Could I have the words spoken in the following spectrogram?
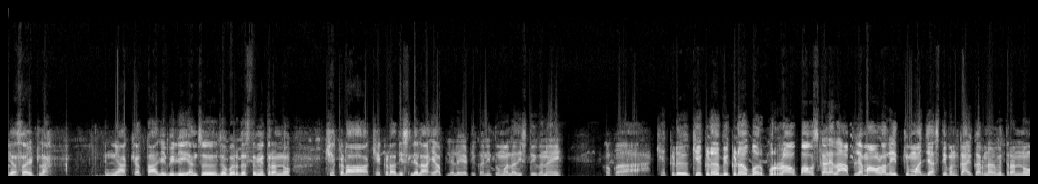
या साईडला. आणि अख्ख्या ताली बिली यांचं जबरदस्त मित्रांनो खेकडा खेकडा दिसलेला आहे आपल्याला या ठिकाणी. तुम्हाला दिसतोय का नाही? हो का? खेकडं खेकडं बिकडं भरपूर राव. पाऊस काळ्याला आपल्या मावळाला इतकी मज्जा असते. पण काय करणार मित्रांनो?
